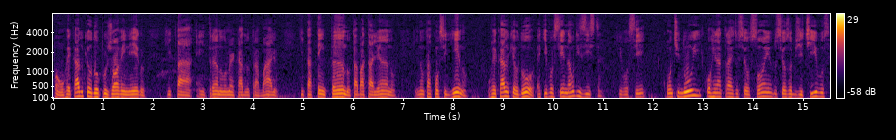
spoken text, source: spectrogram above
Bom, o recado que eu dou para o jovem negro que está entrando no mercado do trabalho, que está tentando, está batalhando e não está conseguindo, o recado que eu dou é que você não desista, que você continue correndo atrás do seu sonho, dos seus objetivos,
